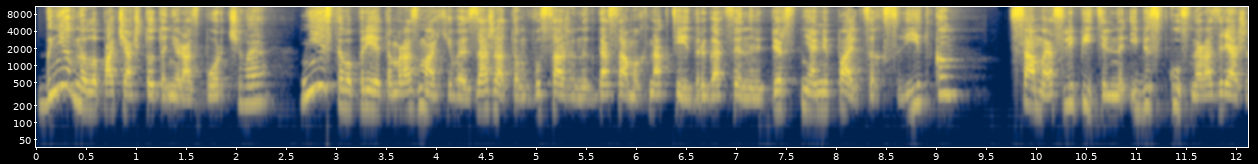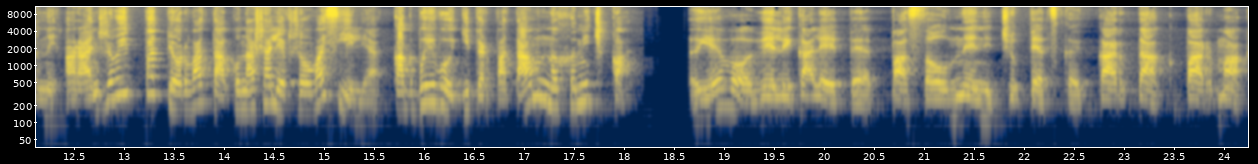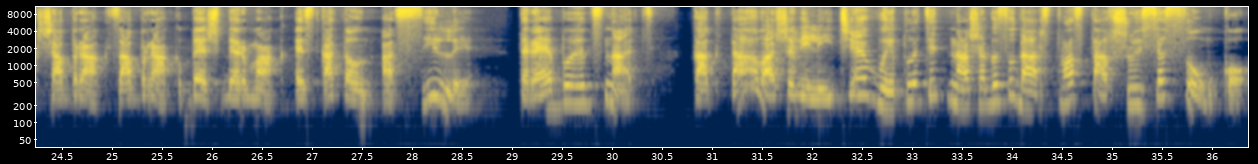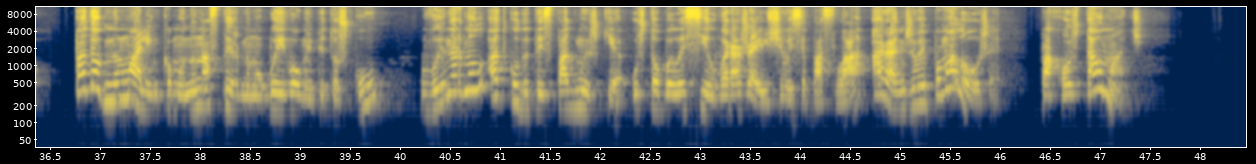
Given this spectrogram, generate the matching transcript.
гневно лопача что-то неразборчивое, неистово при этом размахивая зажатым в усаженных до самых ногтей драгоценными перстнями пальцах свитком, самый ослепительно и безвкусно разряженный оранжевый попер в атаку на шалевшего Василия, как боевой гиперпотам на хомячка. Его великолепие, посол ныне Чупецкой, Кардак, Бармак, Шабрак, Забрак, Бешбермак, Эскатон, Асилы, требует знать, когда, Ваше Величие, выплатит наше государство оставшуюся сумку. Подобно маленькому, но настырному боевому петушку, вынырнул откуда-то из подмышки, у что было сил выражающегося посла, оранжевый помоложе, похож толмач.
